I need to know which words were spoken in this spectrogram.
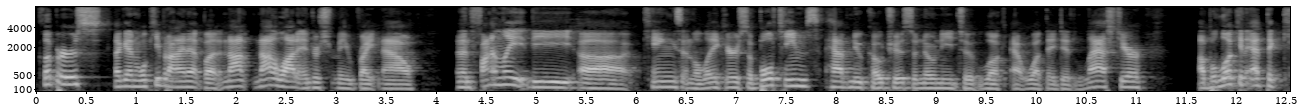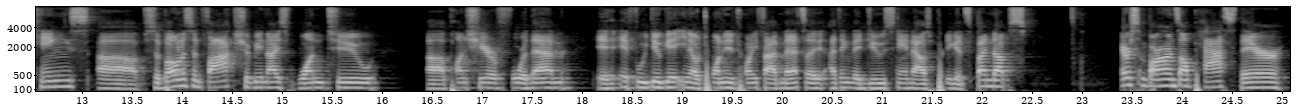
Clippers, again, we'll keep an eye on it, but not not a lot of interest for me right now. And then finally, the uh, Kings and the Lakers. So both teams have new coaches, so no need to look at what they did last year. Uh, but looking at the Kings, uh, Sabonis and Fox should be a nice one-two uh, punch here for them. If, if, we do get you know 20 to 25 minutes, I, I think they do stand out as pretty good spend ups. Harrison Barnes, I'll pass there.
